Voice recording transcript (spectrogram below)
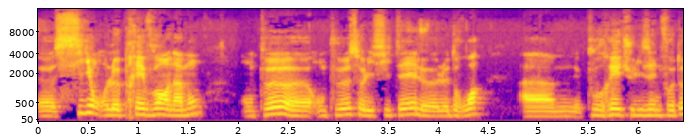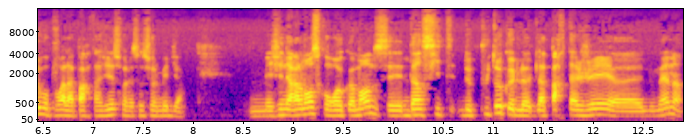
euh, si on le prévoit en amont, on peut, euh, on peut solliciter le droit euh, pour réutiliser une photo pour pouvoir la partager sur les social media. Mais généralement, ce qu'on recommande, c'est d'inciter, plutôt que de, la- partager euh, nous-mêmes,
